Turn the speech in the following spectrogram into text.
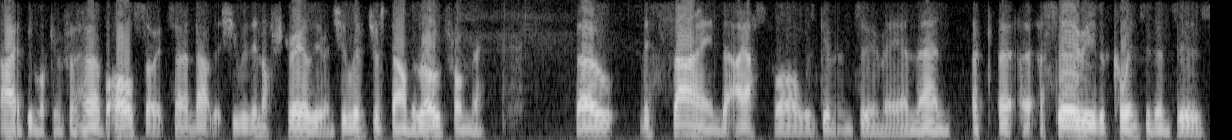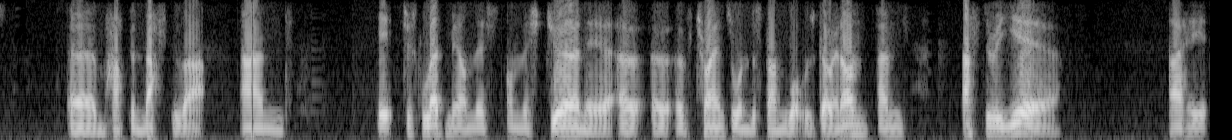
I'd been looking for her, but also it turned out that she was in Australia and she lived just down the road from me. So this sign that I asked for was given to me, and then a, a, a series of coincidences um, happened after that, and it just led me on this on this journey of, of trying to understand what was going on. And after a year, I hit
